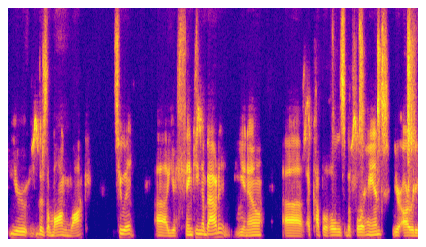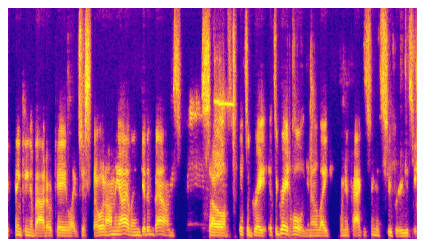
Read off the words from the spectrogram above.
you're there's a long walk to it. Uh, you're thinking about it, you know, uh, a couple holes beforehand, you're already thinking about okay, like just throw it on the island, get in bounds. So it's a great, it's a great hole. You know, like when you're practicing, it's super easy,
